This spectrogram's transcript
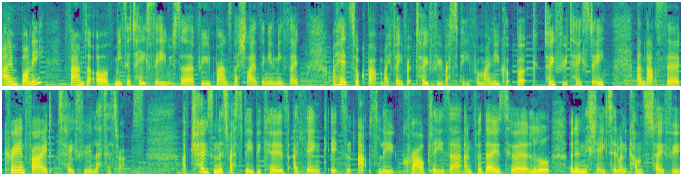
I'm Bonnie, founder of Miso Tasty, which is a food brand specializing in miso. I'm here to talk about my favorite tofu recipe from my new cookbook, Tofu Tasty, and that's the Korean fried tofu lettuce wraps. I've chosen this recipe because I think it's an absolute crowd pleaser. And for those who are a little uninitiated when it comes to tofu,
